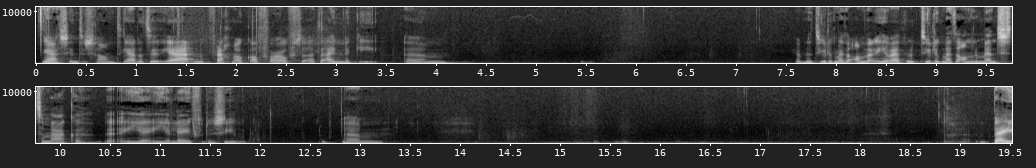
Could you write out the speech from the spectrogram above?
Ja, is interessant. Ja, dat, ja, en ik vraag me ook af of het uiteindelijk. ehm, je, hebt natuurlijk met andere, je hebt natuurlijk met andere mensen te maken de- in je, in je leven. Dus je, ehm, bij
